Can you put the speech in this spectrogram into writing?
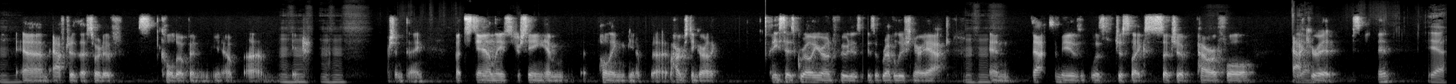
Mhm. um, after the sort of cold open, you know, um, Mhm, mhm. introduction thing. But Stanley's, you're seeing him pulling, you know, uh, harvesting garlic, and he says, "Growing your own food is, is a revolutionary act." Mhm. And that to me is, was just like such a powerful, Yeah. accurate statement. Yeah.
